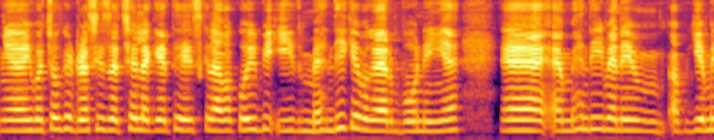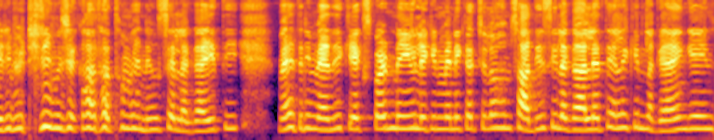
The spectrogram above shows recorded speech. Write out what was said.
बच्चों के ड्रेसेस अच्छे लगे थे। इसके अलावा कोई भी ईद मेहंदी के बगैर वो नहीं है। मेहंदी मैंने, अब ये मेरी बेटी ने मुझे कहा था तो मैंने उसे लगाई थी। मैं इतनी मेहंदी की एक्सपर्ट नहीं हूँ, लेकिन मैंने कहा, चलो हम शादी सी लगा लेते हैं, लेकिन लगाएँगे इन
